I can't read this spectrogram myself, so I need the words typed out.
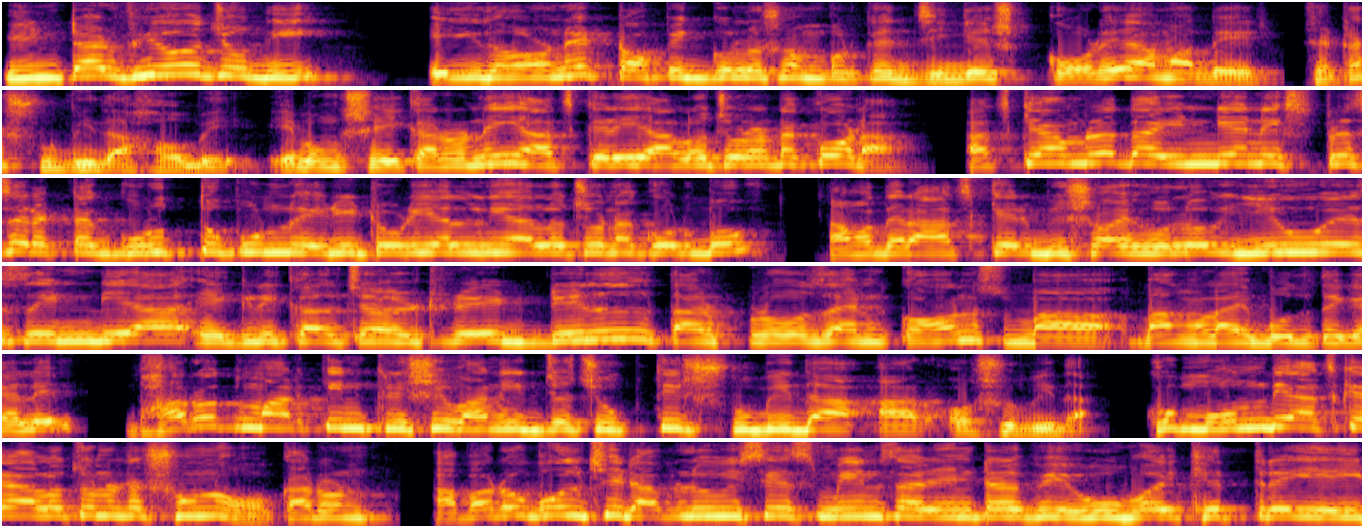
ইন্টারভিউ যদি এই ধরনের টপিকগুলো সম্পর্কে জিজ্ঞেস করে আমাদের, সেটা সুবিধা হবে। এবং সেই কারণেই আজকের এই আলোচনাটা করা। আজকে আমরা দ্য ইন্ডিয়ান এক্সপ্রেসের একটা গুরুত্বপূর্ণ এডিটোরিয়াল নিয়ে আলোচনা করব। আমাদের আজকের বিষয় হলো US India agricultural trade deal তার প্রোজ অ্যান্ড কনস বা বাংলায় বলতে গেলে ভারত মার্কিন কৃষি বাণিজ্য চুক্তির সুবিধা আর অসুবিধা। খুব মন দিয়ে আজকের আলোচনাটা শোনো, কারণ আবারও বলছি ডাব্লিউবিসিএস মেন্স আর ইন্টারভিউ উভয় ক্ষেত্রেই এই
